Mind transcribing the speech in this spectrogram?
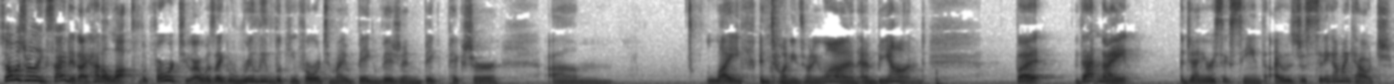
So I was really excited. I had a lot to look forward to. I was like really looking forward to my big vision, big picture um, life in 2021 and beyond. But that night, January 16th, I was just sitting on my couch.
